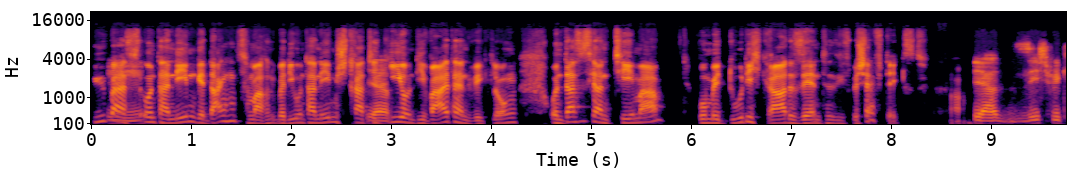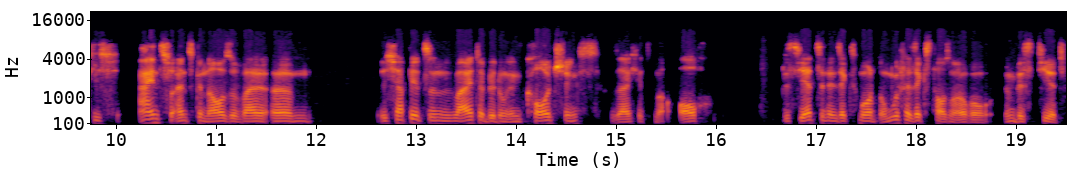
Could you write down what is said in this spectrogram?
über mhm. das Unternehmen Gedanken zu machen, über die Unternehmensstrategie ja. und die Weiterentwicklung. Und das ist ja ein Thema, womit du dich gerade sehr intensiv beschäftigst. Ja, sehe ich wirklich eins zu eins genauso, weil ähm, ich habe jetzt in Weiterbildung, in Coachings, sage ich jetzt mal, auch bis jetzt in den sechs Monaten ungefähr 6.000 Euro investiert.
